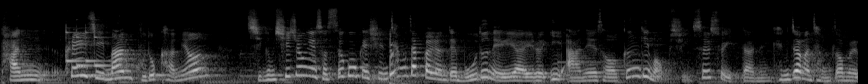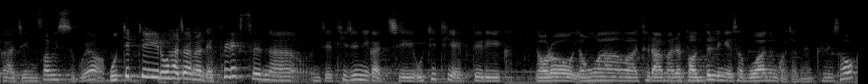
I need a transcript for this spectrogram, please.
단 크레이지만 구독하면 지금 시중에서 쓰고 계신 창작 관련된 모든 AI를 이 안에서 끊김없이 쓸 수 있다는 굉장한 장점을 가진 서비스고요. OTT로 하자면 넷플릭스나 이제 디즈니 같이 OTT 앱들이 여러 영화와 드라마를 번들링해서 모아놓은 거잖아요. 그래서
